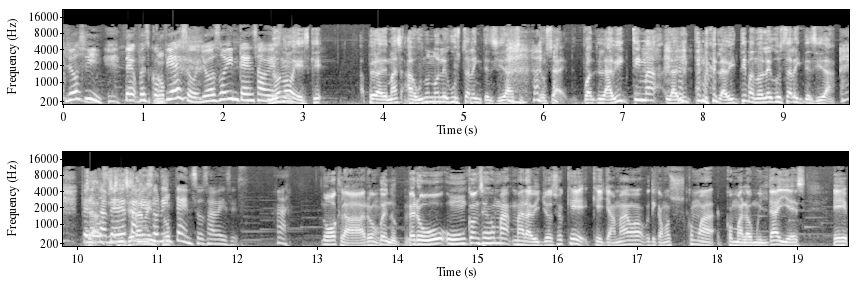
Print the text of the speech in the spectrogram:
Yo sí, te- pues confieso, yo soy intensa a veces. No, no, es que, pero además a uno no le gusta la intensidad. O sea, cuando la víctima, la víctima, la víctima no le gusta la intensidad. Pero O sea, ustedes también son intensos a veces. No, claro. Bueno, pero- pero hubo un consejo ma- maravilloso que, que llama, digamos, como a, como a la humildad y es eh,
